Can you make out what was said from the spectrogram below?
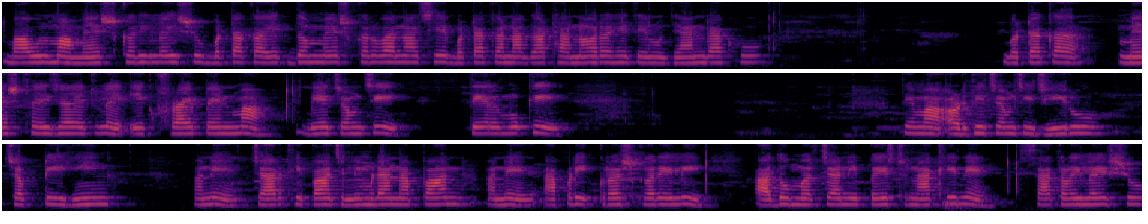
બાઉલમાં મેશ કરી લઈશું. બટાકા એકદમ મેશ કરવાના છે. બટાકાના ગાંઠા ન રહે તેનું ધ્યાન રાખવું. બટાકા મેશ થઈ જાય એટલે એક ફ્રાય પેનમાં બે ચમચી તેલ મૂકી તેમાં અડધી ચમચી જીરું, ચપટી હિંગ અને ચારથી પાંચ લીમડાના પાન અને આપણી ક્રશ કરેલી આદુ મરચાંની પેસ્ટ નાખીને સાતળી લઈશું.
